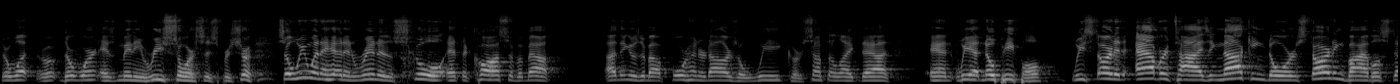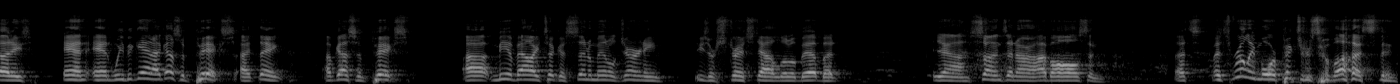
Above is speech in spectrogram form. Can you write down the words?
there, what, there weren't as many resources for sure. So we went ahead and rented a school at the cost of about, I think it was about $400 a week or something like that. And we had no people we started advertising, knocking doors, starting Bible studies, and, and we began. I got some pics, I think. I've got some pics. Uh, me and Valerie took a sentimental journey. These are stretched out a little bit, but yeah, sun's in our eyeballs, and that's it's really more pictures of us than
